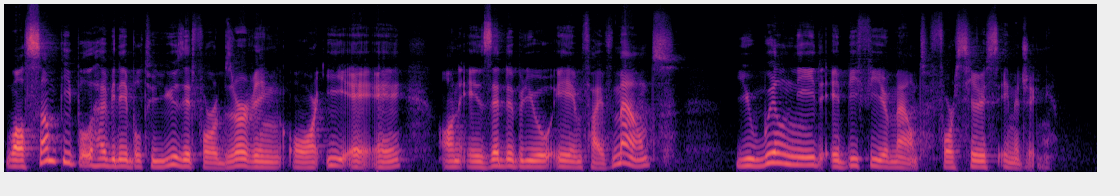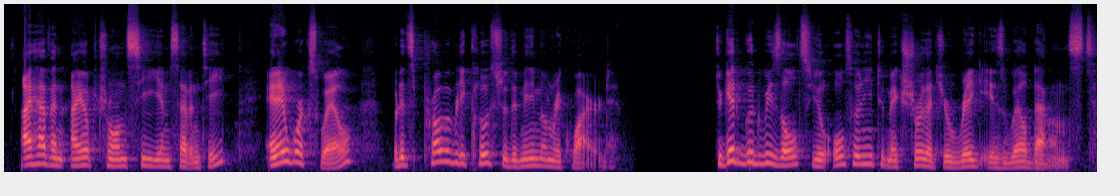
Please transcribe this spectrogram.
While some people have been able to use it for observing or EAA on a ZWO AM5 mount, you will need a beefier mount for serious imaging. I have an iOptron CEM70 and it works well, but it's probably close to the minimum required. To get good results, you'll also need to make sure that your rig is well balanced.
